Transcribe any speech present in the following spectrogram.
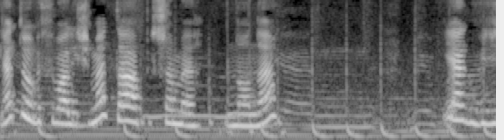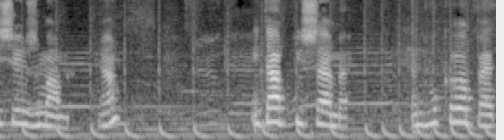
Jak to wysyłaliśmy, to piszemy nonę. Jak widzicie już mamy, nie? I tam piszemy dwukropek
